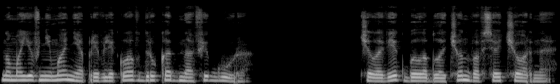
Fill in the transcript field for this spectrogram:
Но мое внимание привлекла вдруг одна фигура. Человек был облачен во все черное.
